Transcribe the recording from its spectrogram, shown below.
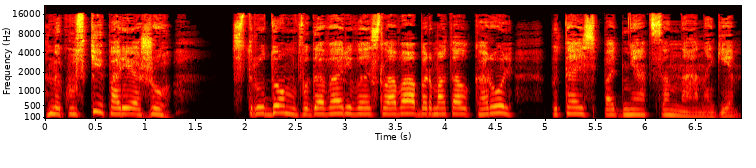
на куски порежу!» С трудом выговаривая слова, бормотал король, пытаясь подняться на ноги.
